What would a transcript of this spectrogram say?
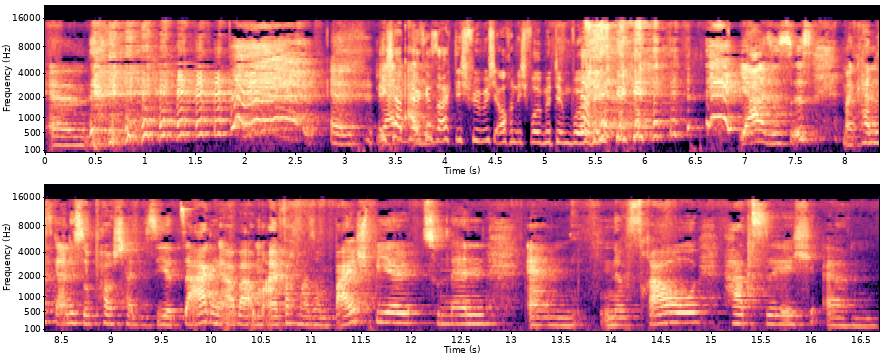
Ähm ähm, ich ja, habe ja also, gesagt, ich fühle mich auch nicht wohl mit dem Wording. ja, also es ist, man kann es gar nicht so pauschalisiert sagen, aber um einfach mal so ein Beispiel zu nennen, ähm, eine Frau hat sich ähm,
